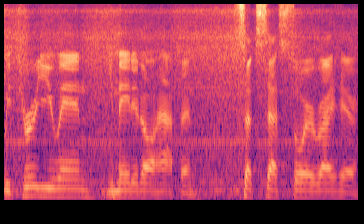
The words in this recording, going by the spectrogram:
we threw you in, you made it all happen. Success story right here.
